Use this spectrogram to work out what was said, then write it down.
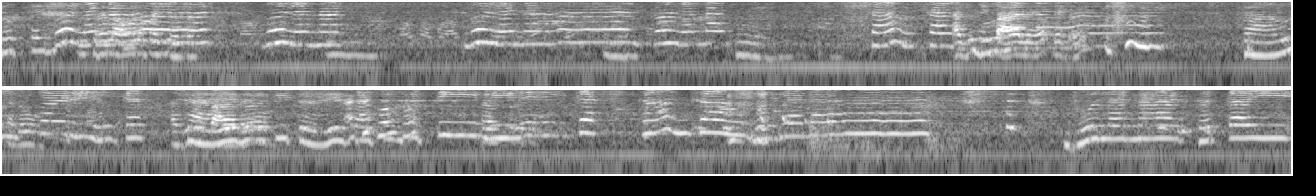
ढोपर सांग सांग. पाऊस पडेल काय शाळेवरती तळे साचून सुट्टी मिळेल सांग सांग भोलानाथ सकाळी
